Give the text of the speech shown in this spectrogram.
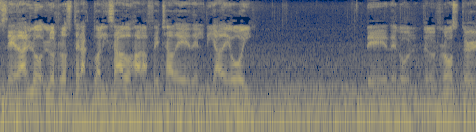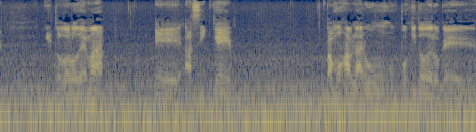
se dan los, los roster actualizados a la fecha del día de hoy de, de, los rosters y todo lo demás. Eh, así que vamos a hablar un, poquito de lo que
